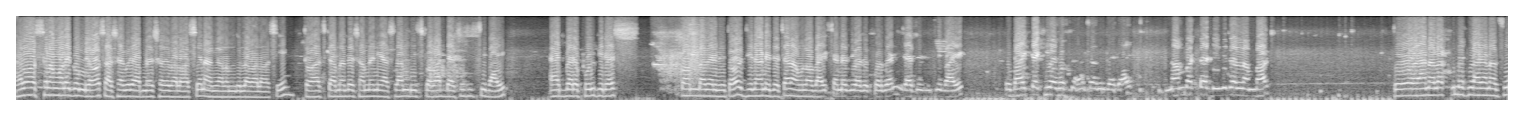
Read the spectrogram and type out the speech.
হ্যালো, আসসালামু আলাইকুম বিয়স আশা করি আপনারা সবাই ভালো আছেন, আমি আলহামদুলিল্লাহ ভালো আছি। তো আজকে আপনাদের সামনে নিয়ে আসলাম ডিসকভার দেড়শো সিসি বাইক, একবারে ফুল ফ্রেশ কম দামের ভিতর। যিনা নিতে চান আমরা বাইক স্ট্যান্ডে যোগাযোগ করবেন, দেড়শো সিসি বাইক। তো বাইকটা কি অবস্থা আছে আমি দেখাই। নাম্বারটা ডিজিটাল নাম্বার। তো অ্যানালগ প্লেট লাগানো আছে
